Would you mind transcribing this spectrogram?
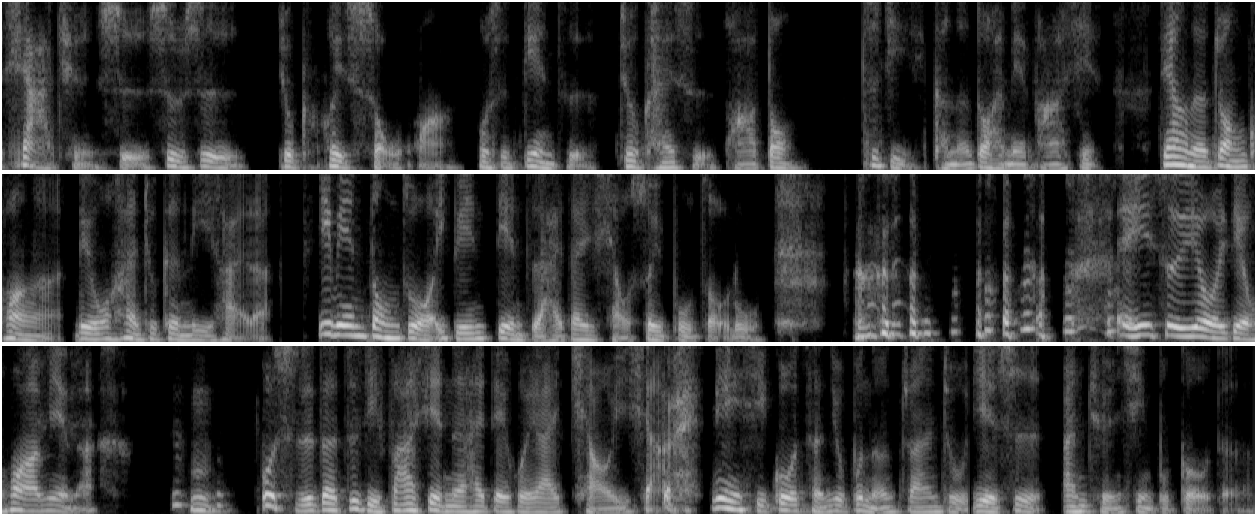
下犬式？是不是？就会手滑，或是垫子就开始滑动，自己可能都还没发现这样的状况啊，流汗就更厉害了。一边动作，一边垫子还在小碎步走路，哎，是又有一点画面啊。嗯，不时的自己发现呢，还得回来瞧一下。对，练习过程就不能专注，也是安全性不够的。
